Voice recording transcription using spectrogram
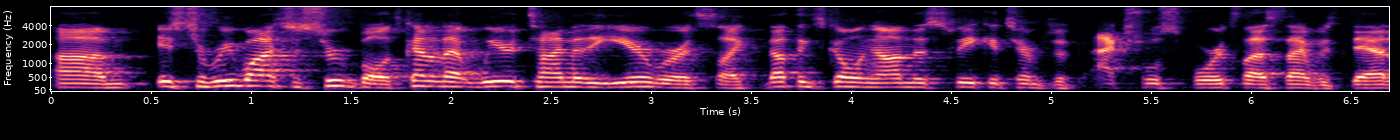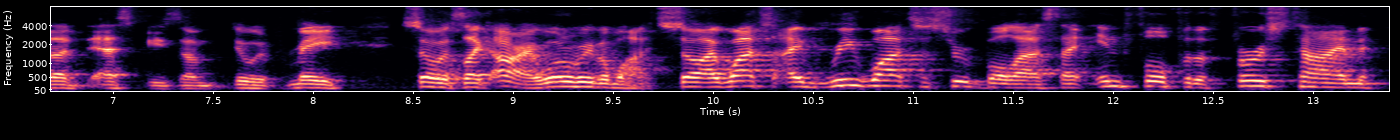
um, is to rewatch the Super Bowl. It's kind of that weird time of the year where it's like nothing's going on this week in terms of actual sports. Last night was dad on ESPYS. I'm doing it for me. So it's like, all right, what are we gonna watch? So I watched, I rewatched the Super Bowl last night in full for the first time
